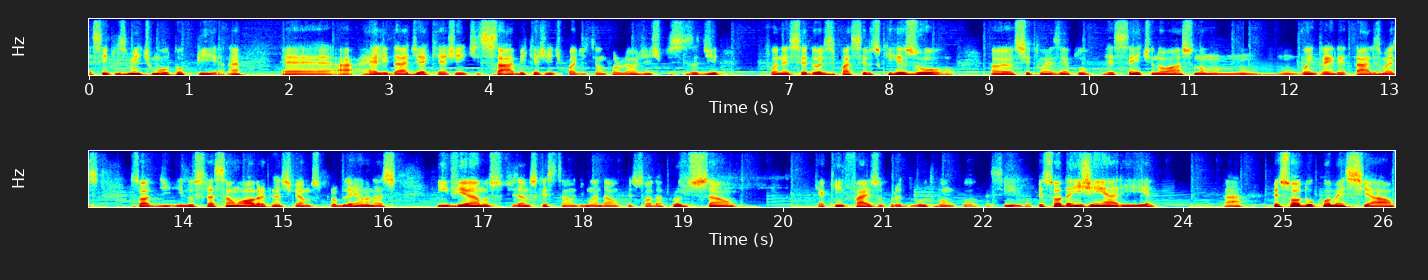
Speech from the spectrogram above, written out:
é simplesmente uma utopia, né? É, a realidade é que a gente sabe que a gente pode ter um problema, a gente precisa de fornecedores e parceiros que resolvam. Então, eu cito um exemplo recente nosso, não, não, não, vou entrar em detalhes, mas só de ilustração, uma obra que nós tivemos problema, nós enviamos, fizemos questão de mandar um pessoal da produção, que é quem faz o produto, vamos colocar assim, o pessoal da engenharia, tá? o pessoal do comercial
